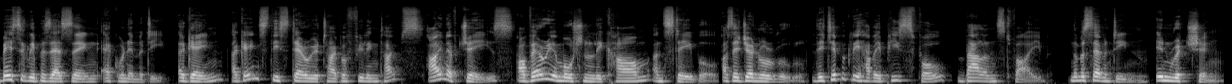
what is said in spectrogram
basically possessing equanimity. Again, against the stereotype of feeling types, INFJs are very emotionally calm and stable, as a general rule. They typically have a peaceful, balanced vibe. Number 17. Enriching.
